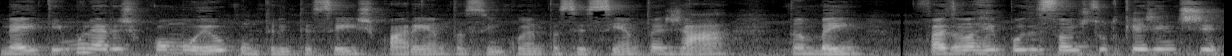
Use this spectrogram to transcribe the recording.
né? E tem mulheres como eu, com 36, 40, 50, 60, já também fazendo a reposição de tudo que a gente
